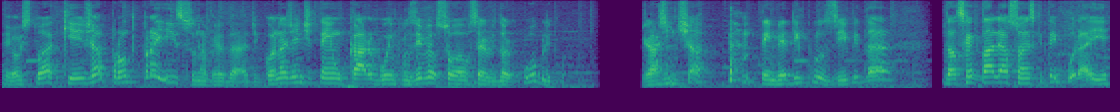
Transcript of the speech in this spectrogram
Eu estou aqui já pronto para isso, na verdade. Quando a gente tem um cargo, inclusive eu sou servidor público, já a gente já tem medo, inclusive, da, das retaliações que tem por aí.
